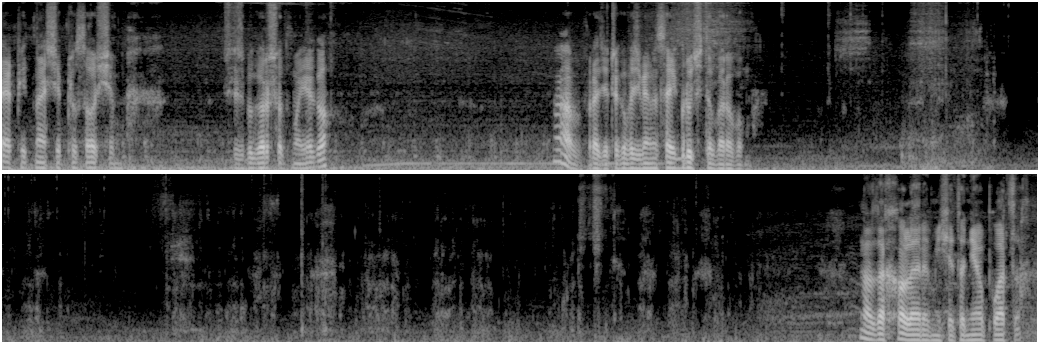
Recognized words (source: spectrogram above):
C15 plus 8. Czyżby gorszy od mojego? A, w razie czego weźmiemy sobie gruć towarową. No za cholerę mi się to nie opłaca.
